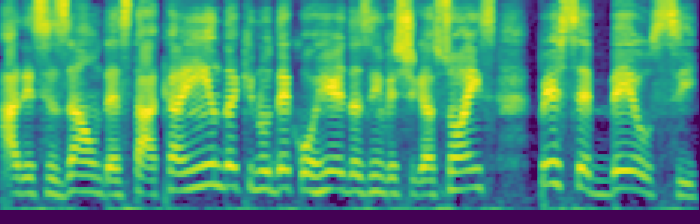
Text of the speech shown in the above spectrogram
A decisão destaca ainda que, no decorrer das investigações, percebeu-se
